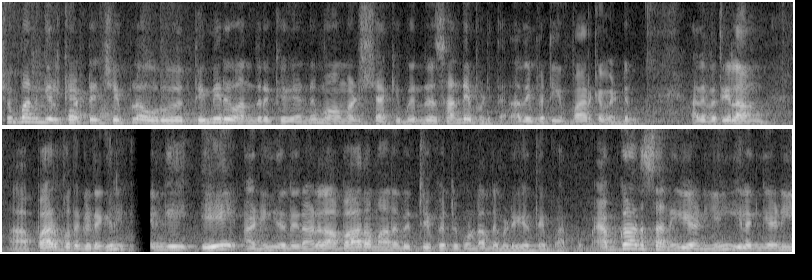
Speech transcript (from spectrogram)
சுப்மன் கில் கேப்டன்ஷிப்ல ஒரு திமிர் வந்திருக்கு என்று முகமது ஷாக்கிப் என்று சண்டை பிடித்தார். அதை பற்றியும் பார்க்க வேண்டும். அதை பற்றியெல்லாம் பார்ப்பது கிடையில் இலங்கை ஏ அணி நாளில் அபாரமான வெற்றி பெற்றுக்கொண்ட அந்த விடயத்தை பார்ப்போம். ஆப்கானிஸ்தான் ஏ அணியை இலங்கை அணி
